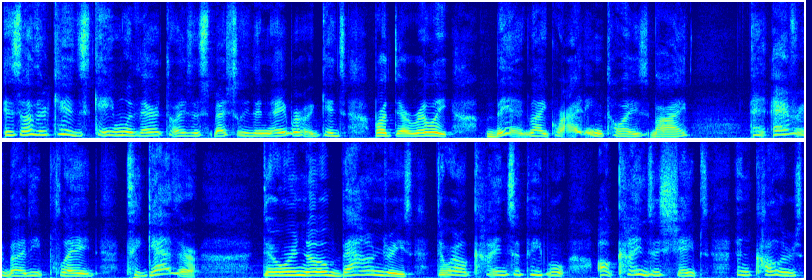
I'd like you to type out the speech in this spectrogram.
is other kids came with their toys, especially the neighborhood kids brought their really big, like riding toys by, and everybody played together. There were no boundaries. There were all kinds of people, all kinds of shapes and colors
